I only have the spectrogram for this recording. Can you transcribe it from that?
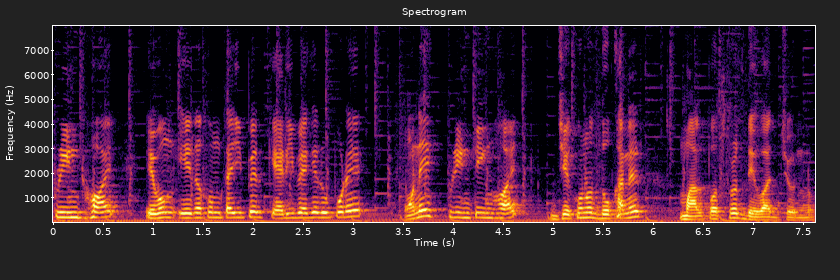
প্রিন্ট হয় এবং এরকম টাইপের ক্যারি ব্যাগের উপরে অনেক প্রিন্টিং হয় যে কোনো দোকানের মালপত্র দেওয়ার জন্য।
